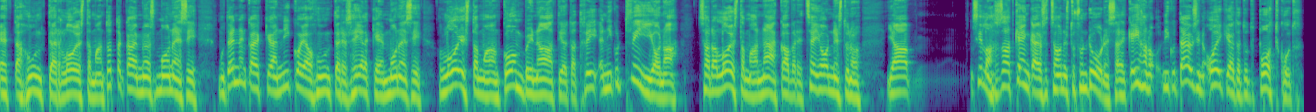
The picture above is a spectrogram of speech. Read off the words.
että Hunter loistamaan. Totta kai myös Monesi, mutta ennen kaikkea Niko ja Hunter ja sen jälkeen Monesi loistamaan kombinaatiota, tri, niin kuin triona, saada loistamaan nämä kaverit. Se ei onnistunut ja silloin sä saat kenkää, jos et sä onnistu sun duunissa. Eli ihan niin kuin täysin oikeutetut potkut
